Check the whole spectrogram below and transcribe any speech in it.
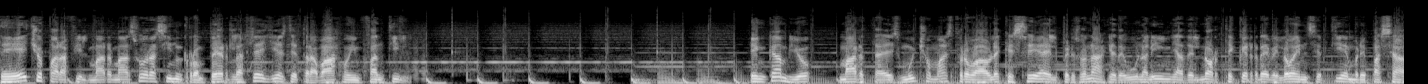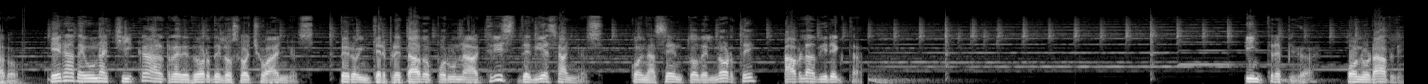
De hecho para filmar más horas sin romper las leyes de trabajo infantil. En cambio, Marta es mucho más probable que sea el personaje de una niña del norte que reveló en septiembre pasado. Era de una chica alrededor de los 8 años pero interpretado por una actriz de 10 años, con acento del norte, habla directa. Intrépida, honorable,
